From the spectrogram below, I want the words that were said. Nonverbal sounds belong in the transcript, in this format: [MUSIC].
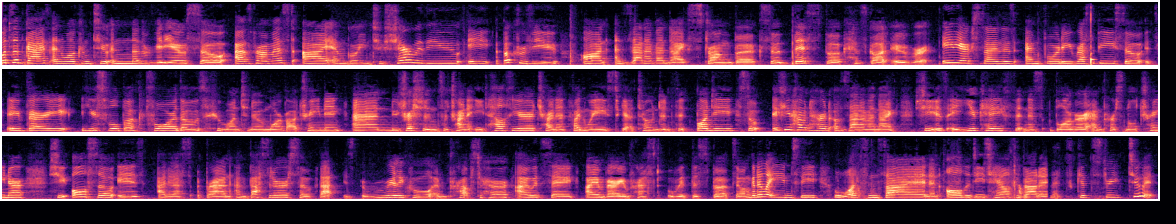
What's up guys and welcome to another video. So as promised I am going to share with you a book review on Zanna Van Dijk's Strong book. So this book has got over 80 exercises and 40 recipes so it's a very useful book for those who want to know more about training and nutrition. So trying to eat healthier, trying to find ways to get a toned and fit body. So if you haven't heard of Zanna Van Dijk, she is a UK fitness blogger and personal trainer. She also is Adidas brand ambassador so that is really cool and props to her. I would say I am very impressed with this book. So I'm gonna let you see what's inside and all the details about it. Let's get straight to it.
